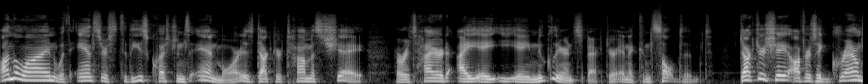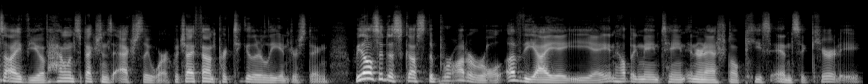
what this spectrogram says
On the line with answers to these questions and more is Dr. Thomas Shea, a retired IAEA nuclear inspector and a consultant. Dr. Shea offers a ground's eye view of how inspections actually work, which I found particularly interesting. We also discuss the broader role of the IAEA in helping maintain international peace and security.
